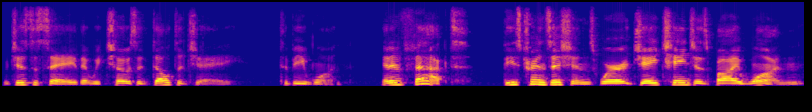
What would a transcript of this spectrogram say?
which is to say that we chose a delta J to be 1. And in fact, these transitions where J changes by 1,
